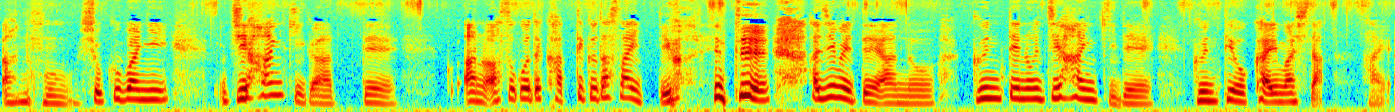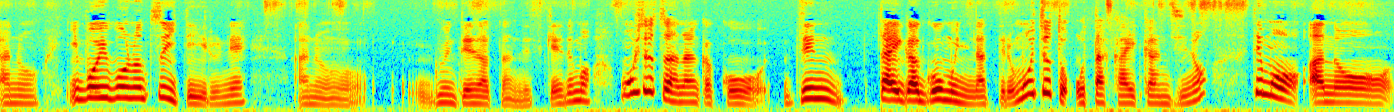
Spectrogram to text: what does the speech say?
あの職場に自販機があってあのあそこで買ってくださいって言われて 初めてあの軍手の自販機で軍手を買いました、はい、あのイボイボのついているねあの軍手だったんですけれどももう一つはなんかこう全体がゴムになってるもうちょっとお高い感じのでもあの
